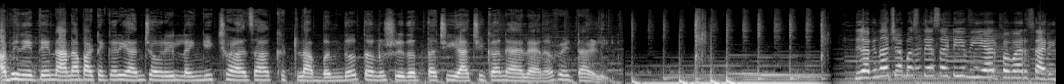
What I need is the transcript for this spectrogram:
अभिनेते नाना पाटेकर यांच्यावरील लैंगिक छळाचा खटला बंद तनुश्री दत्ताची याचिका न्यायालयानं फेटाळली. लग्नाच्या बस्त्यासाठी व्ही आर पवार सारी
